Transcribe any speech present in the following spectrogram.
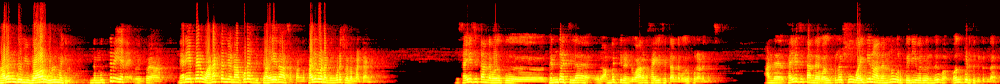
கரங்குவிவார் உள்மகிழும். இந்த முத்திரையை இப்போ நிறைய பேர் வணக்கம் சொன்னா கூட இப்படி தலையை தான் அசைப்பாங்க. பதில் வணக்கம் கூட சொல்ல மாட்டாங்க. சைவ சித்தாந்த வகுப்பு தென்காட்சியில் ஒரு ஐம்பத்தி ரெண்டு வாரம் சைவ சித்தாந்த வகுப்பு நடந்துச்சு. அந்த சைவ சித்தாந்த வகுப்பில் பூ வைத்தியநாதன் ஒரு பெரியவர் வந்து வ- வகுப்பு எடுத்துக்கிட்டு இருந்தார்.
